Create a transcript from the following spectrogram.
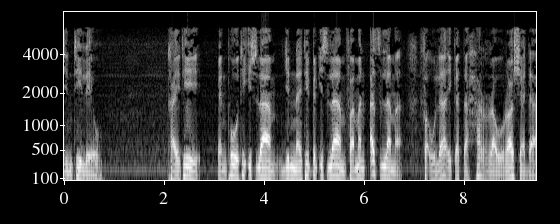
จินที่เลว ใครที่เป็นผู้ที่อิสลาม ยินไหนที่เป็นอิสลามฟะมันอัสลามะฟะอุลาอิกะตะฮัรเราราชดา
